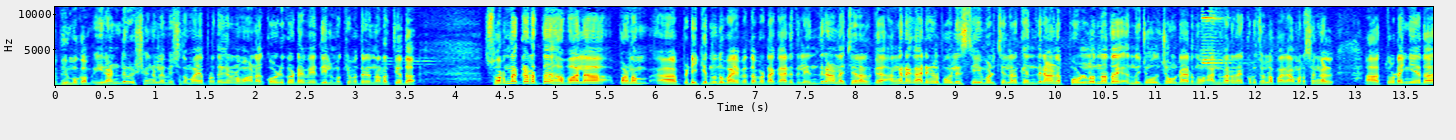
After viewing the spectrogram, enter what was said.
അഭിമുഖം. ഈ രണ്ട് വിഷയങ്ങളിലും വിശദമായ പ്രതികരണമാണ് കോഴിക്കോട്ടെ വേദിയിൽ മുഖ്യമന്ത്രി നടത്തിയത്. സ്വർണക്കടത്ത് ഹവാല പണം പിടിക്കുന്നതുമായി ബന്ധപ്പെട്ട കാര്യത്തിൽ എന്തിനാണ് ചിലർക്ക് അങ്ങനെ കാര്യങ്ങൾ പോലീസ് ചെയ്യുമ്പോൾ ചിലർക്ക് എന്തിനാണ് പൊള്ളുന്നത് എന്ന് ചോദിച്ചുകൊണ്ടായിരുന്നു അൻവറിനെക്കുറിച്ചുള്ള പരാമർശങ്ങൾ തുടങ്ങിയത്.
